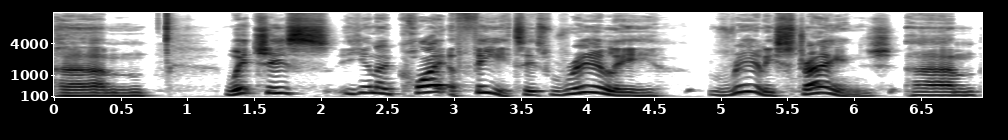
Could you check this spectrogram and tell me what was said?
um, which is, you know, quite a feat. It's really, really strange. Um,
